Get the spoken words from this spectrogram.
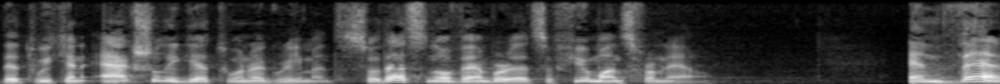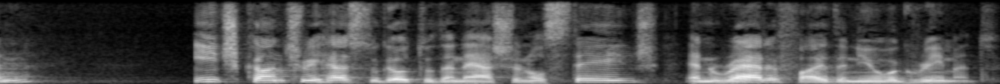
that we can actually get to an agreement. So that's November, that's a few months from now. And then each country has to go to the national stage and ratify the new agreement.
